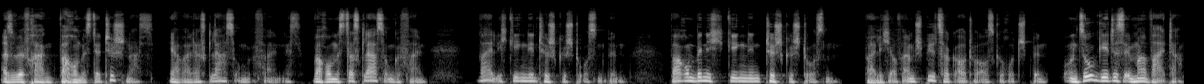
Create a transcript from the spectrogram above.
Also wir fragen, warum ist der Tisch nass? Ja, weil das Glas umgefallen ist. Warum ist das Glas umgefallen? Weil ich gegen den Tisch gestoßen bin. Warum bin ich gegen den Tisch gestoßen? Weil ich auf einem Spielzeugauto ausgerutscht bin. Und so geht es immer weiter.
